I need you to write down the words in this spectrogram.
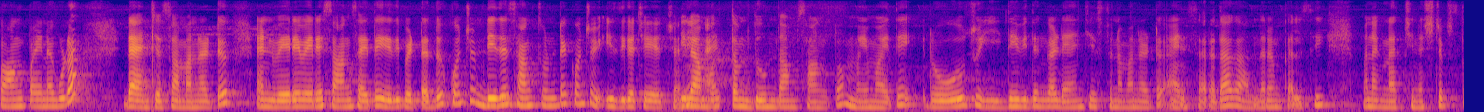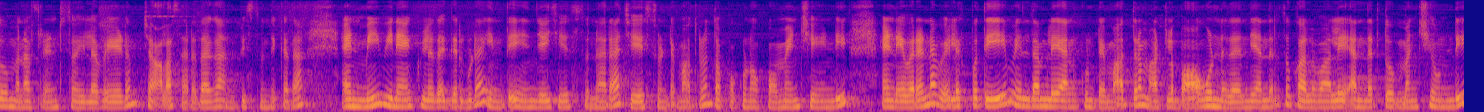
song పైన కూడా డ్యాన్స్ చేస్తాం అన్నట్టు అండ్ వేరే వేరే సాంగ్స్ అయితే ఇది పెట్టద్దు కొంచెం డీజే సాంగ్స్ ఉంటే కొంచెం ఈజీగా చేయొచ్చు ఇలా మొత్తం ధూమ్ ధామ్ సాంగ్తో మేమైతే రోజు ఇదే విధంగా డ్యాన్స్ చేస్తున్నాం అన్నట్టు అండ్ సరదాగా అందరం కలిసి మనకు నచ్చిన స్టెప్స్తో మన ఫ్రెండ్స్తో ఇలా వేయడం చాలా సరదాగా అనిపిస్తుంది కదా. అండ్ మీ వినాయకుల దగ్గర కూడా ఇంతే ఎంజాయ్ చేస్తున్నారా? చేస్తుంటే మాత్రం తప్పకుండా కామెంట్ చేయండి. అండ్ ఎవరైనా వెళ్ళకపోతే ఏం వెళ్దాంలే అనుకుంటే మాత్రం అట్లా బాగుండదండి. అందరితో కలవాలి అందరితో మంచిగా ఉండి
